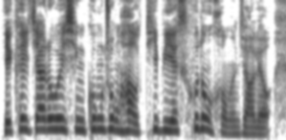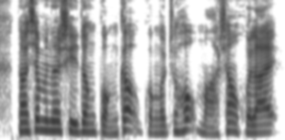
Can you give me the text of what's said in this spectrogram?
也可以加入微信公众号 TBS 互动和我们交流。那下面呢是一段广告，广告之后马上回来。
